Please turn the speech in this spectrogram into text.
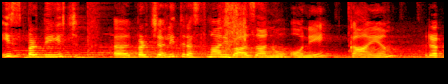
ਇਸ ਪ੍ਰਦੇਸ਼ 'ਚ, ਅ, ਪ੍ਰਚਲਿਤ ਰਸਮਾਂ ਰਿਵਾਜ਼ਾਂ ਨੂੰ ਉਹਨੇ ਕਾਇਮ ਰੱਖ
